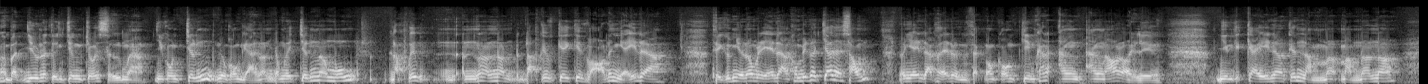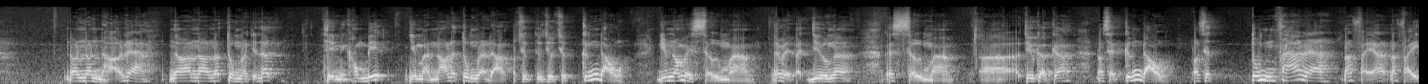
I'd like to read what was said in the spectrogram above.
mà bạch dương nó tượng trưng cho cái sự mà như con trứng như con gà nó trong cái trứng nó muốn đập cái nó nó đập cái cái cái vỏ nó nhảy ra. Thì cũng như nó nhảy ra không biết nó chết hay sống. Nó nhảy ra thể rồi con con chim khác ăn ăn nó rồi liền. Nhưng cái cây nó cái nằm mầm nó nó nó nó nở ra nó nó nó tung ra trên đất. Thì mình không biết nhưng mà nó đã tung ra đó sự, sự, sự cứng đầu. Nếu nói về sự mà nói về bạch dương á cái sự mà uh, tiêu cực á nó sẽ cứng đầu nó sẽ tung phá ra nó phải nó phải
